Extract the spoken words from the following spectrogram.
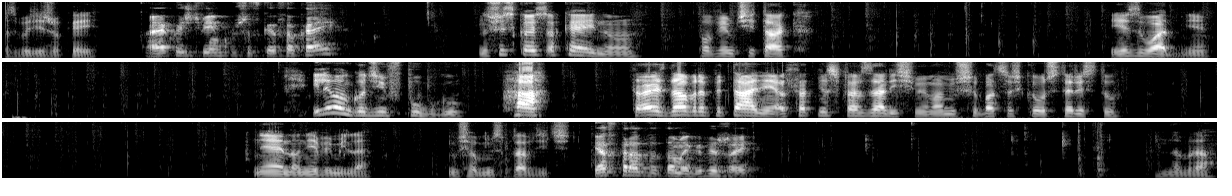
teraz będziesz ok. A jakość dźwięku wszystko jest ok? No wszystko jest ok, no. Powiem ci tak. Jest ładnie. Ile mam godzin w PUBG? Ha! To jest dobre pytanie. Ostatnio sprawdzaliśmy. Mam już chyba coś koło 400. Nie no, nie wiem ile. Musiałbym sprawdzić. Ja sprawdzę Tomek wyżej. Dobra.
